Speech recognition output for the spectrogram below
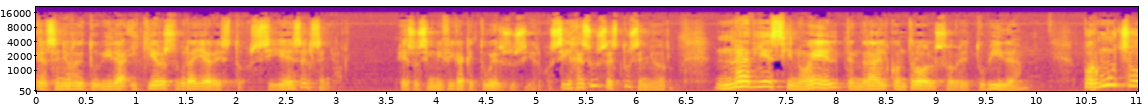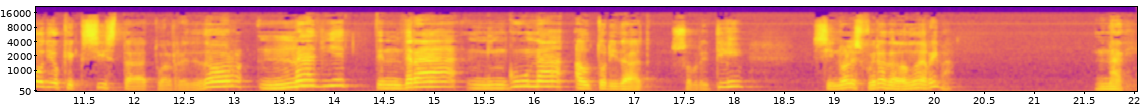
el Señor de tu vida, y quiero subrayar esto, si es el Señor, eso significa que tú eres su siervo. Si Jesús es tu Señor, nadie sino Él tendrá el control sobre tu vida. Por mucho odio que exista a tu alrededor, nadie tendrá ninguna autoridad sobre ti si no les fuera dado de arriba. Nadie.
